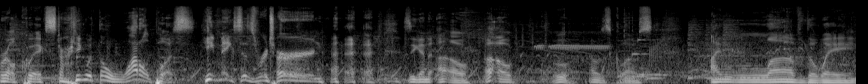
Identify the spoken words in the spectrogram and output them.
real quick, starting with the Waddlepuss. He makes his return. is he gonna, uh-oh, uh-oh. Ooh, that was close. I love the way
